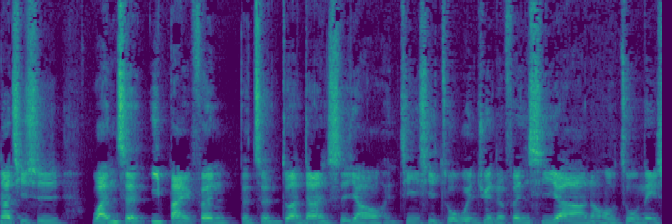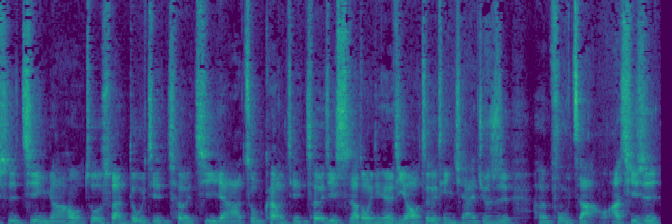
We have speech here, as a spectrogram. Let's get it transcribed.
那其实。完整一百分的诊断当然是要很精细做问卷的分析啊，然后做内视镜啊，后做酸度检测剂啊，阻抗检测剂、食道动力检测剂哦，这个听起来就是很复杂哦。啊，其实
